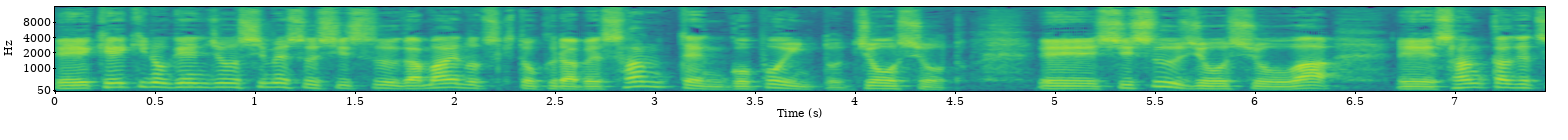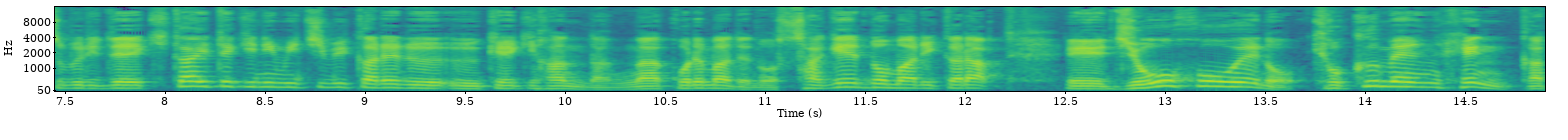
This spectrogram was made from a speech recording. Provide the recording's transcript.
えー、景気の現状を示す指数が前の月と比べ3.5ポイント上昇と、えー、指数上昇は、えー、3ヶ月ぶりで機械的に導かれる景気判断がこれまでの下げ止まりから、えー、情報への局面変化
